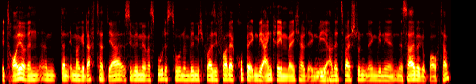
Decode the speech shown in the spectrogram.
Betreuerin ähm, dann immer gedacht hat, ja, sie will mir was Gutes tun und will mich quasi vor der Gruppe irgendwie eincremen, weil ich halt irgendwie mhm. alle zwei Stunden irgendwie eine, eine Salbe gebraucht habe.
